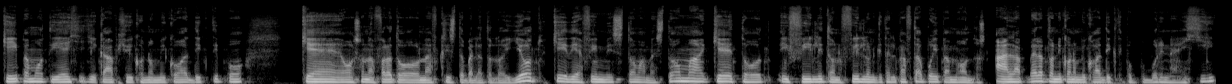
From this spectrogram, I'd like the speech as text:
και είπαμε ότι έχει και κάποιο οικονομικό αντίκτυπο και όσον αφορά το να αυξήσει το πελατολογιό του και η διαφήμιση στόμα με στόμα και το, οι φίλοι των φίλων κτλ. Αυτά που είπαμε όντως. Αλλά πέρα από τον οικονομικό αντίκτυπο που μπορεί να έχει,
